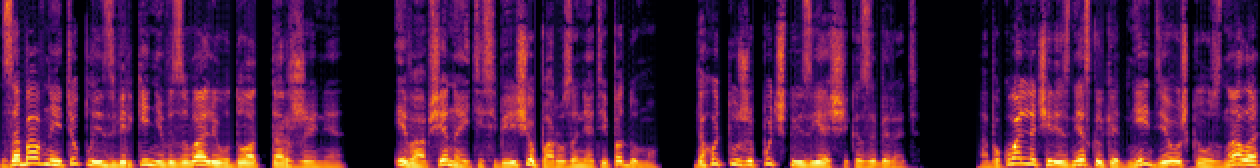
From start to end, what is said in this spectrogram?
Забавные теплые зверьки не вызывали у отторжения. И вообще найти себе еще пару занятий по дому. Да хоть ту же почту из ящика забирать. А буквально через несколько дней девушка узнала,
